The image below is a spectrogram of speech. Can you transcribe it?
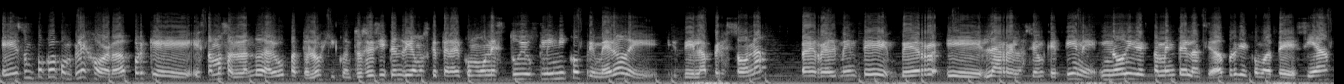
es un poco complejo, ¿verdad? Porque estamos hablando de algo patológico, entonces sí tendríamos que tener como un estudio clínico primero de, de la persona para realmente ver eh, la relación que tiene, no directamente la ansiedad, porque como te decía,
